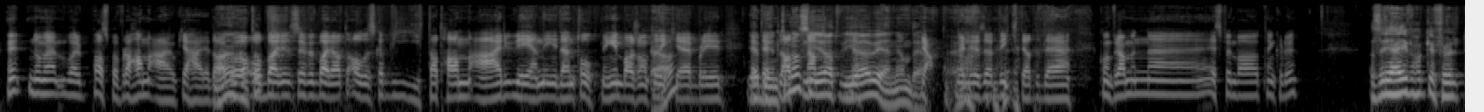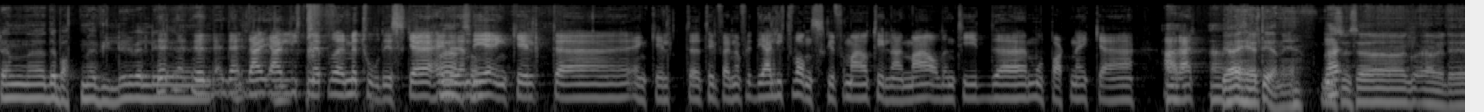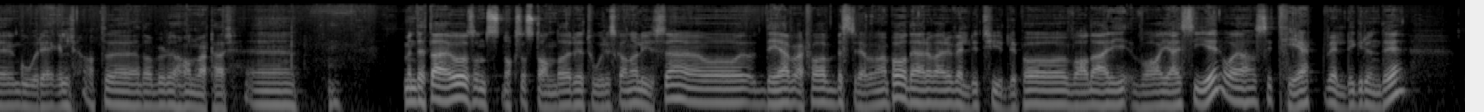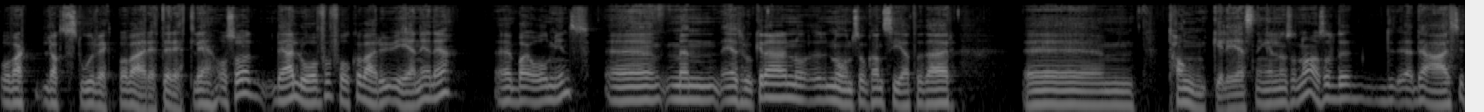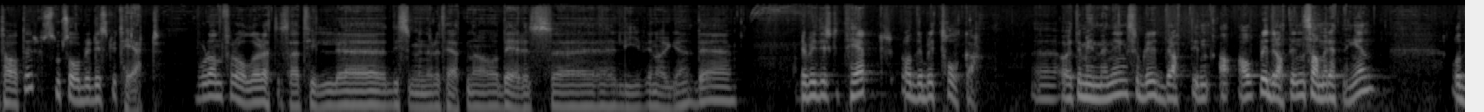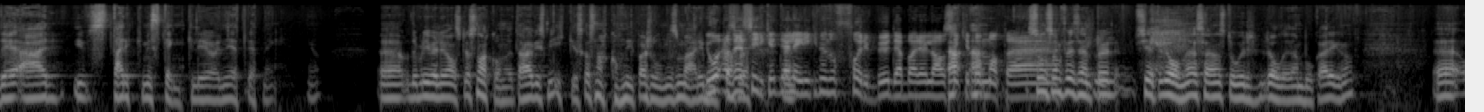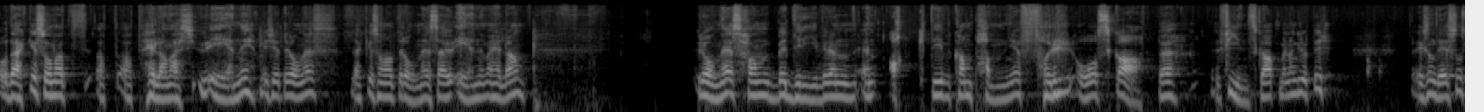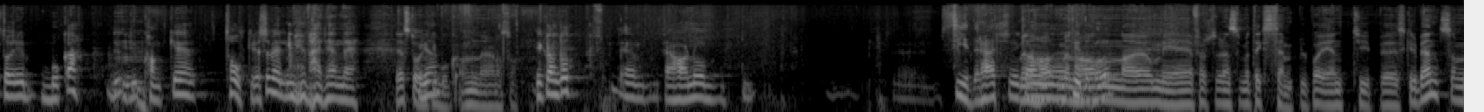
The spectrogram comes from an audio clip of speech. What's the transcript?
Nå må jeg bare passe på, for Han er jo ikke her i dag. Nei, og, og bare, så jeg vil bare at alle skal vite at han er uenig i den tolkningen. bare sånn at ja. det ikke blir Jeg begynte med å si at vi er uenige om det. Ja, veldig, Det er viktig at det kommer fram. Men uh, Espen, hva tenker du? Altså, Jeg har ikke fulgt den uh, debatten med Wyller veldig det, det, det, Jeg er litt mer på det metodiske heller ja, enn de enkelttilfellene. Uh, enkelt, uh, for de er litt vanskelig for meg å tilnærme meg all den tid uh, motpartene ikke er her. Det er jeg helt enig i. Det syns jeg er en veldig god regel. At da burde han vært her. men dette er jo sånn nokså standard retorisk analyse. Og det jeg i hvert fall bestreber meg på, det er å være veldig tydelig på hva, er, hva jeg sier. Og jeg har sitert veldig grundig og vært lagt stor vekt på å være etterrettelig. Også, det er lov for folk å være uenig i det. Uh, by all means. Uh, men jeg tror ikke det er no noen som kan si at det er uh, tankelesning eller noe sånt. Altså det, det, er sitater som så blir diskutert. Hvordan forholder dette seg til disse minoritetene og deres liv i Norge? Det, det, blir diskutert, og det blir tolka. og etter min mening så blir inn, alt blir dratt i den samme retningen. Og det er i sterk mistenkeliggjørende i etterretning. Ja. Uh, det blir veldig vanskelig å snakke om dette her hvis vi ikke skal snakke om de personene som er i boka. Jo, altså jeg, ikke, jeg, legger ikke ned noe forbud. jeg bare la oss ja, ikke på en måte... Sånn som f.eks. Kjetil Jålnes har en stor rolle i denne boka. her, ikke sant? Uh, og det er ikke sånn at, at, at, Helland er uenig med Kjetil Rollnes. Det er ikke sånn at Rollnes er uenig med Helland. Rollnes han bedriver en, en aktiv kampanje for å skape fiendskap mellom grupper. Liksom det som står i boka. Du, du, kan ikke tolke det så veldig mye verre enn det. Det står ikke i boka, men det er noe sånn. Vi kan godt, jeg, jeg har noen eh, sider her. så vi men kan han, men han er jo med først og fremst som et eksempel på en type skribent, som,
